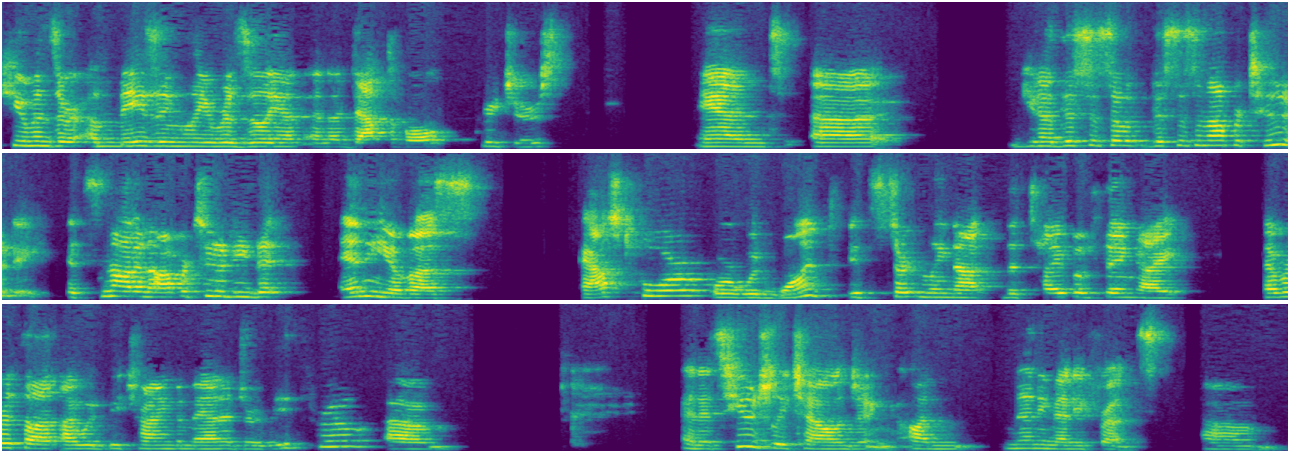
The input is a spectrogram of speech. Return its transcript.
Humans are amazingly resilient and adaptable creatures, and uh, you know this is a this is an opportunity it's not an opportunity that any of us asked for or would want. It's certainly not the type of thing i ever thought i would be trying to manage or lead through. Um, and it's hugely challenging on many many fronts. Um,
